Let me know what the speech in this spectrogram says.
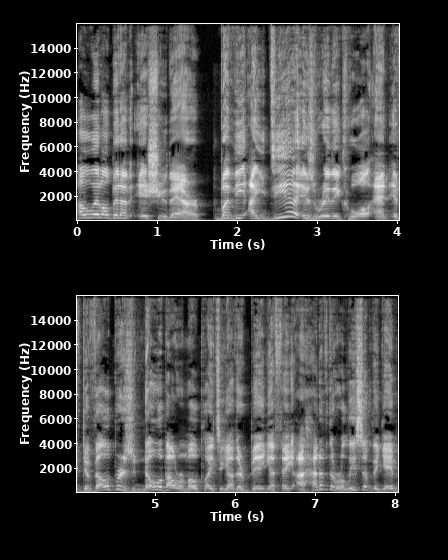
a little bit of issue there. But the idea is really cool, and if developers know about remote play together being a thing ahead of the release of the game,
